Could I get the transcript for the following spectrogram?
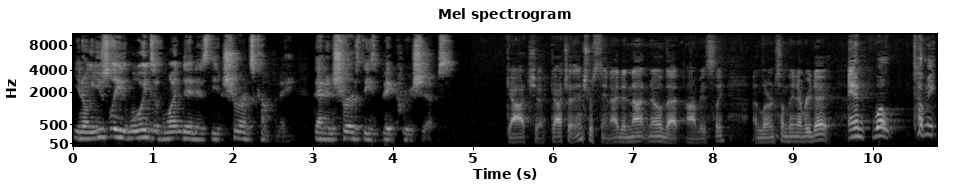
You know, usually Lloyd's of London is the insurance company that insures these big cruise ships. Gotcha, gotcha. Interesting. I did not know that. Obviously, I learn something every day. And well, tell me,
